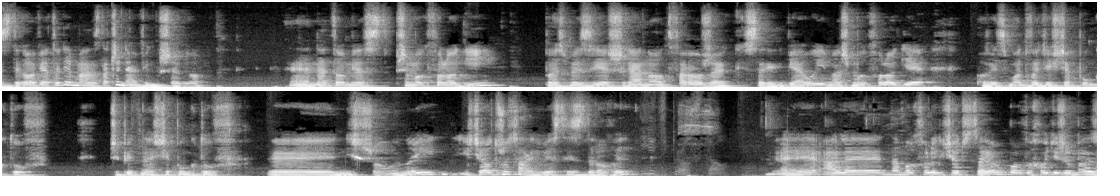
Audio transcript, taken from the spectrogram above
zdrowia to nie ma znaczenia większego. E, Natomiast przy morfologii, powiedzmy zjesz rano twarożek, serek biały i masz morfologię powiedzmy o 20 punktów czy 15 punktów e, niższą. No i, i cię odrzucają. Jesteś zdrowy, ale na morfologii cię odrzucają, bo wychodzi, że masz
